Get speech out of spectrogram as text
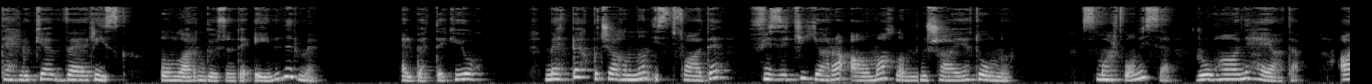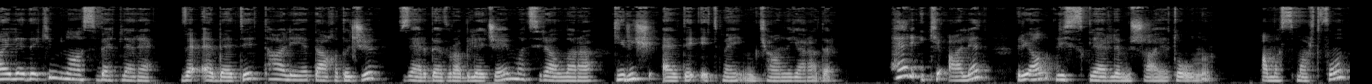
təhlükə və risk onların gözündə eynidirmi? Əlbəttə ki, yox. Mətbəx bıçağından istifadə fiziki yara almaqla müşayiət olunur. Smartfon isə ruhani həyata, ailədəki münasibətlərə və əbədi taleyə dağıdıcı zərbə vura biləcəyi materiallara giriş əldə etmək imkanı yaradır. Hər iki alət real risklərlə müşayiət olunur. Amma smartfon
